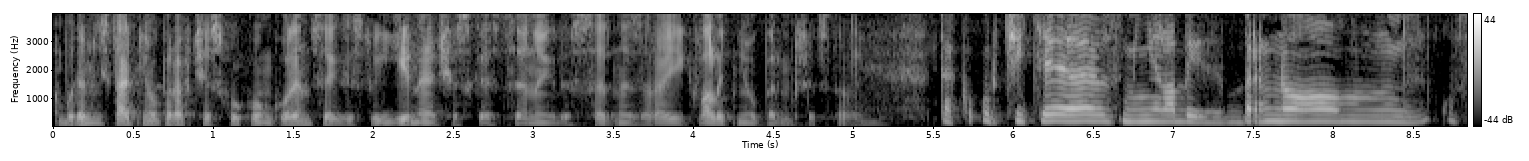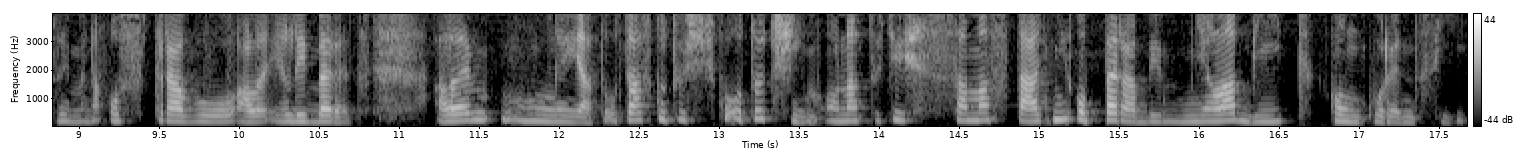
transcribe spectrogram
A bude mít státní opera v Česku konkurence? Existují jiné české scény, kde se dnes hrají kvalitní operní představení? Tak určitě zmínila bych Brno, zejména Ostravu, ale i Liberec. Ale mm, já tu otázku trošičku otočím. Ona totiž sama státní opera by měla být konkurencí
